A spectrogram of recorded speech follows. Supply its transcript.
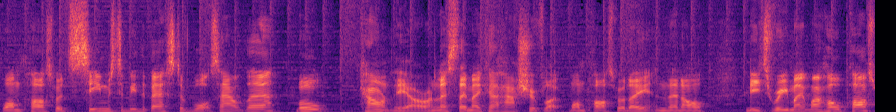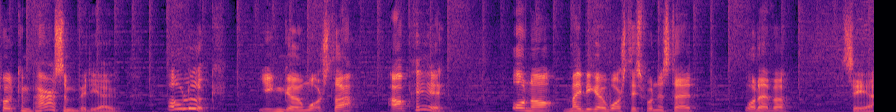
1Password seems to be the best of what's out there. Well, currently are, unless they make a hash of like 1Password 8, and then I'll need to remake my whole password comparison video. Oh look, you can go and watch that up here. Or not, maybe go watch this one instead. Whatever. See ya.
